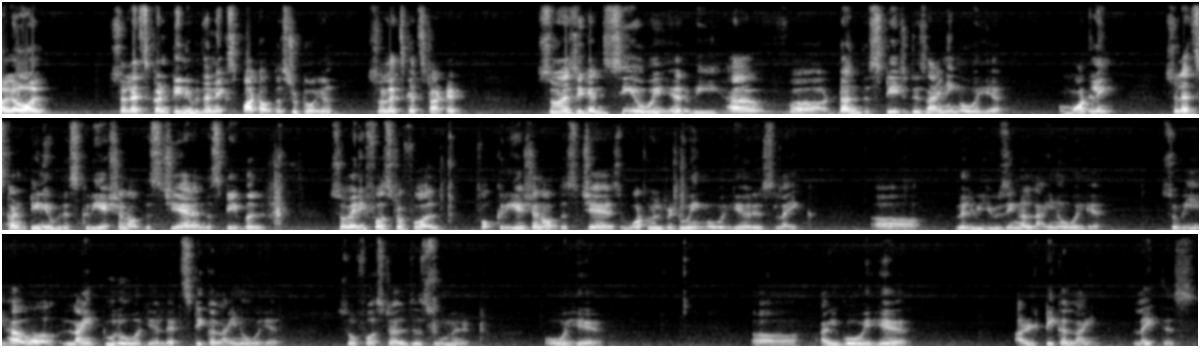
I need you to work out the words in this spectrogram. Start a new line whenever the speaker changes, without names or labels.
Hello all. So let's continue with the next part of this tutorial. So let's get started. So as you can see over here we have uh, done the stage designing over here modeling. So let's continue with this creation of this chair and this table. So very first of all for creation of this chairs what we'll be doing over here is like uh, we'll be using a line over here. So we have a line tool over here. Let's take a line over here. So first I'll just zoom it over here. Uh, I'll go over here. I'll take a line like this.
